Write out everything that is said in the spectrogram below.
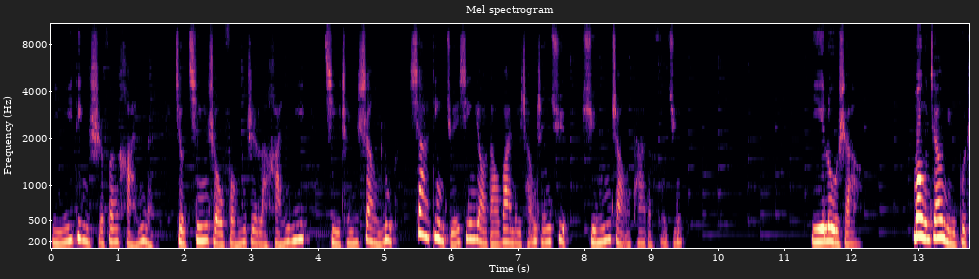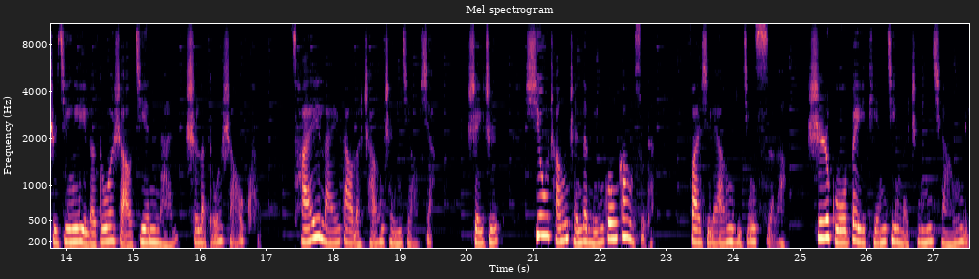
一定十分寒冷，就亲手缝制了寒衣，启程上路，下定决心要到万里长城去寻找她的夫君。一路上。孟姜女不知经历了多少艰难，吃了多少苦，才来到了长城脚下。谁知修长城的民工告诉她，范喜良已经死了，尸骨被填进了城墙里。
